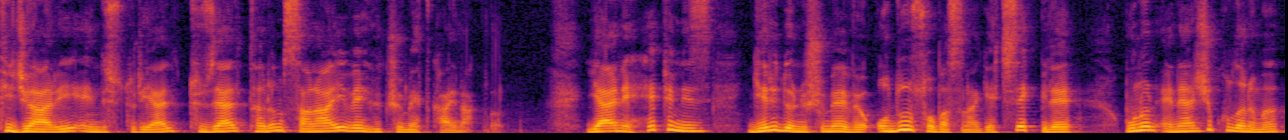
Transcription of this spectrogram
ticari, endüstriyel, tüzel, tarım, sanayi ve hükümet kaynaklı. Yani hepimiz geri dönüşüme ve odun sobasına geçsek bile bunun enerji kullanımı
